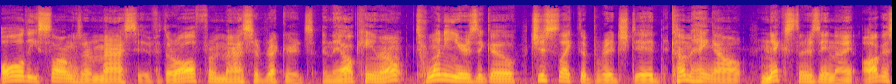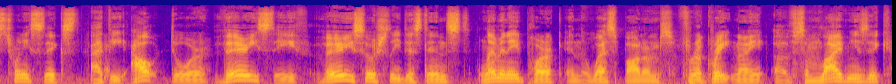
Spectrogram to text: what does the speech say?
all these songs are massive. They're all from Massive Records, and they all came out 20 years ago, just like The Bridge did. Come hang out next Thursday night, August 26th, at the outdoor, very safe, very socially distanced Lemonade Park in the West Bottoms for a great night of some live music,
